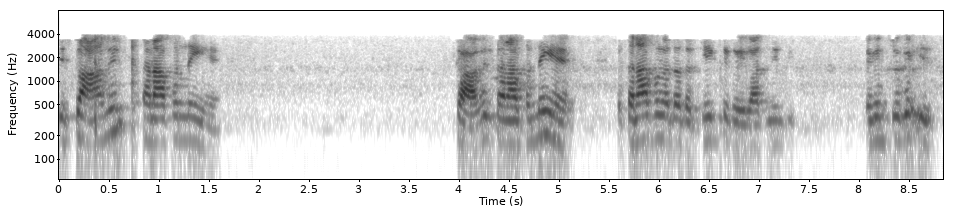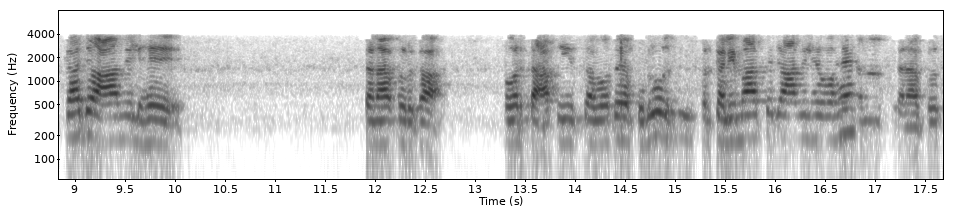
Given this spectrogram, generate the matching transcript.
इसका आमिल तनाफुर नहीं है। काबिल तनाफर नहीं है। तो तनाफर होता तो ठीक से कोई बात नहीं थी। लेकिन चूँकि इसका जो आमिल है, तनाफुर का, और ताकीद का, वो तो है खलूस और कलिमात का जो आमिल है वो है तनाफुर।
